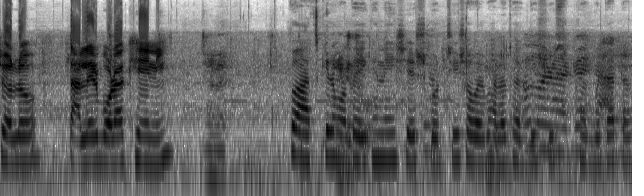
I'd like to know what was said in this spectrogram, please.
চলো তালের বড়া খেয়ে নিই এনে তো আজকের মতো এখানেই শেষ করছি। সবাই ভালো থাকবে সুস্থ থাকবে টাটা।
